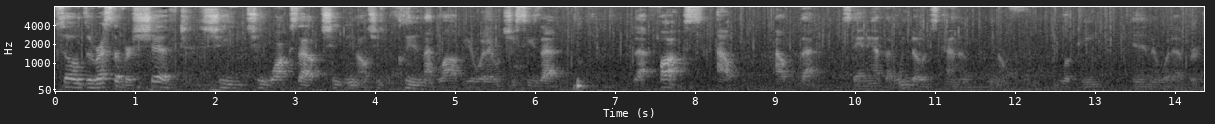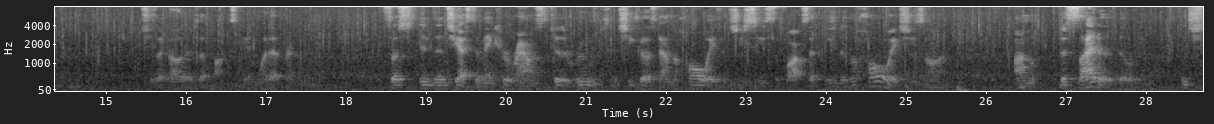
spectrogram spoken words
So the rest of her shift, she she walks out. She you know she's cleaning that lobby or whatever. And she sees that that fox out out that standing at that window, just kind of you know looking in or whatever. She's like, oh, there's that fox again, whatever. So and then she has to make her rounds to the rooms, and she goes down the hallways, and she sees the fox at the end of the hallway she's on, on the side of the building, and she,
